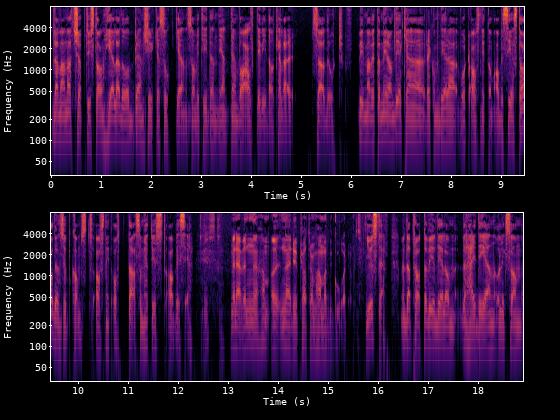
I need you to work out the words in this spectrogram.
Bland annat köpte ju stan hela då Brännkyrka socken som vid tiden egentligen var allt det vi idag kallar söderort. Vill man veta mer om det kan jag rekommendera vårt avsnitt om ABC-stadens uppkomst, avsnitt 8 som heter just ABC. Just det. Men även när du pratar om Hammarby gård. Också. Just det, men där pratar vi en del om den här idén och liksom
